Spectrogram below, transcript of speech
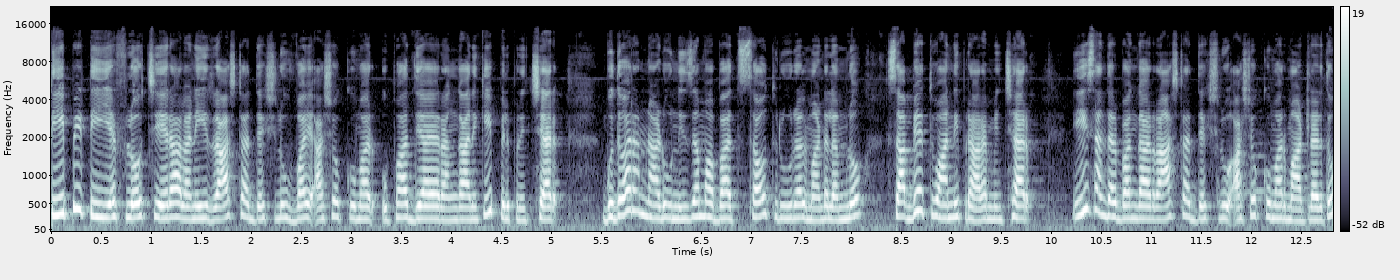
టీపీటీఎఫ్లో చేరాలని రాష్ట్ర అధ్యక్షులు వై అశోక్ కుమార్ ఉపాధ్యాయ రంగానికి పిలుపునిచ్చారు. బుధవారం నాడు నిజామాబాద్ సౌత్ రూరల్ మండలంలో సభ్యత్వాన్ని ప్రారంభించారు. ఈ సందర్భంగా రాష్ట్ర అధ్యక్షులు అశోక్ కుమార్ మాట్లాడుతూ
